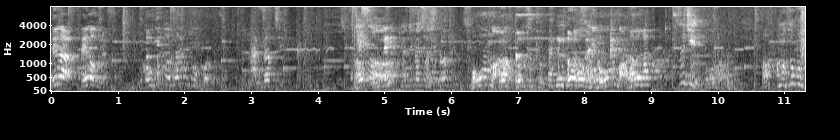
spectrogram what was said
내가 내가 우렸어. 거기 또 사진통 뭐야? 안 썼지. 썼어. 없네? 편집했어 이거? 먹으면 알아. 먹으면 알아. 먹어봐. 쓰지. 어? 한번 써보지.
